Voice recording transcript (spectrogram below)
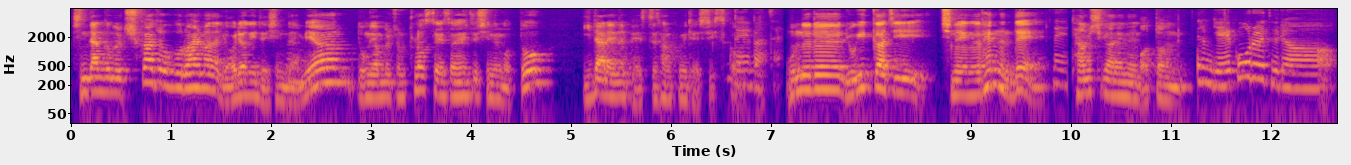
진단금을 추가적으로 할 만한 여력이 되신다면 농협을 좀 플러스해서 해주시는 것도 이달에는 베스트 상품이 될 수 있을 것 네, 같아요. 맞아요. 오늘은 여기까지 진행을 했는데 네. 다음 시간에는 어떤 좀 예고를 드려야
